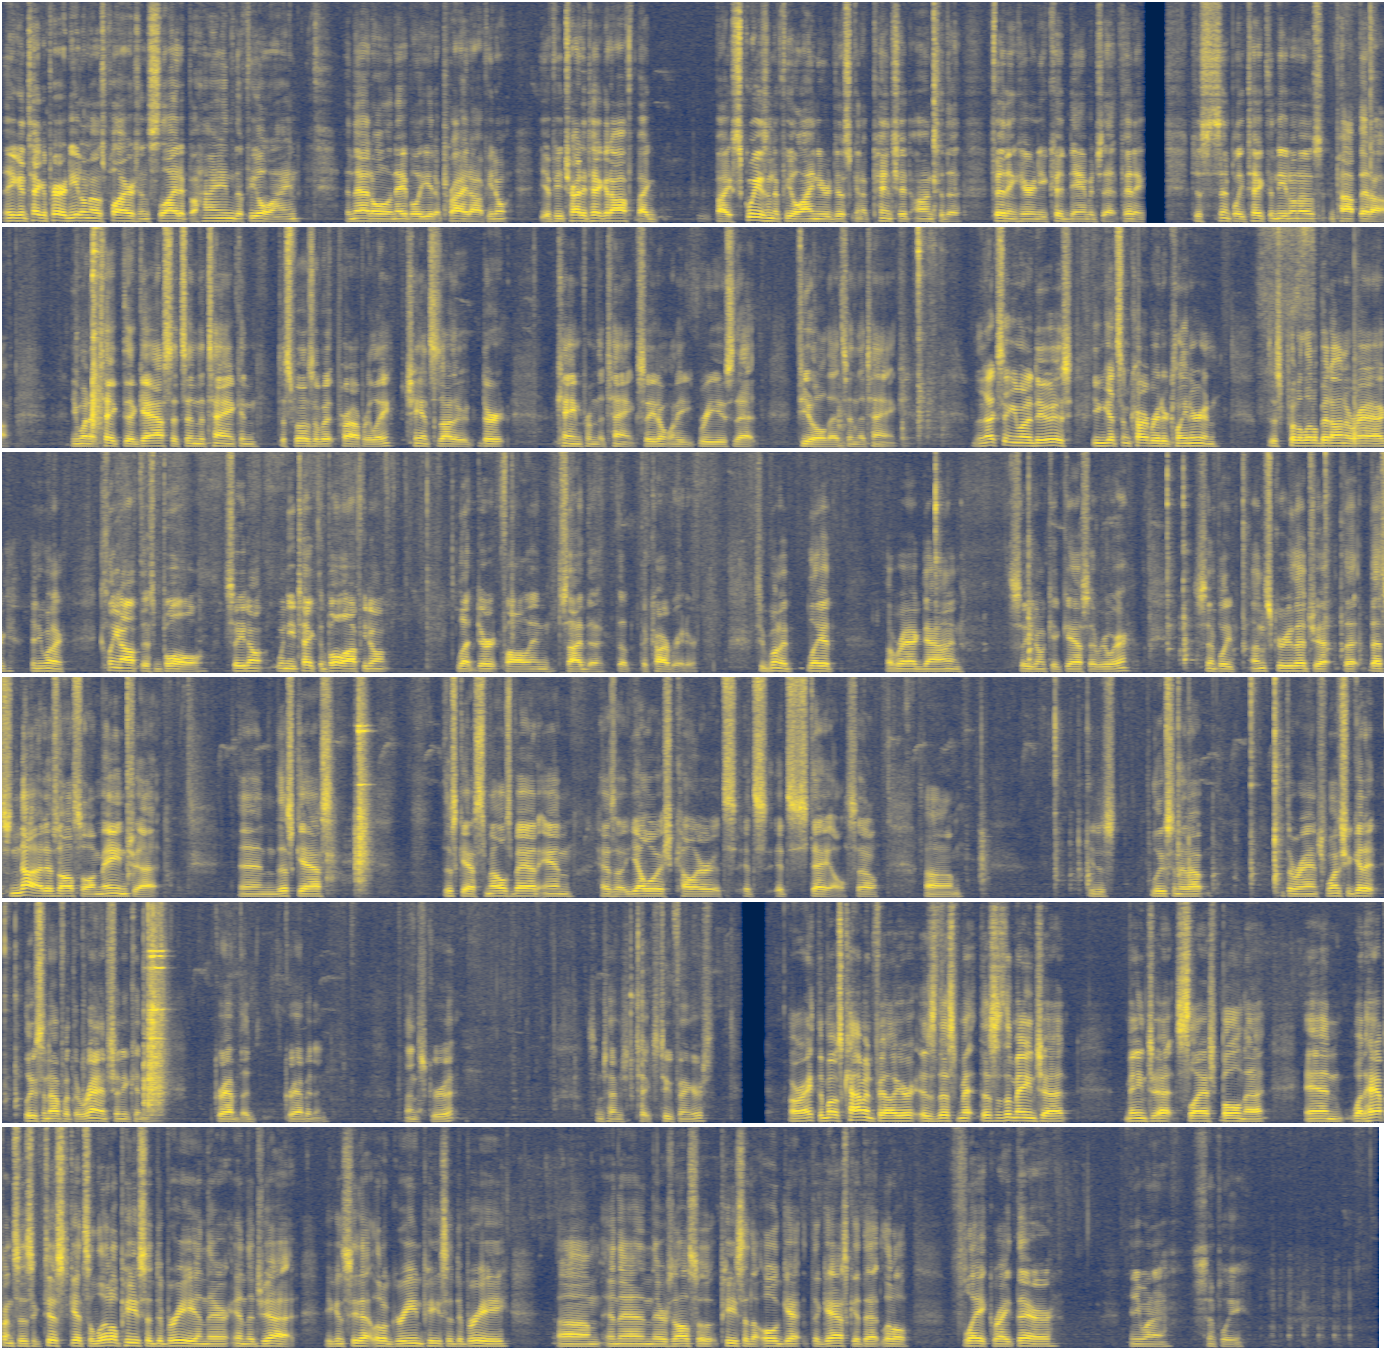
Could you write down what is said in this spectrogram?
Then you can take a pair of needle nose pliers and slide it behind the fuel line, and that'll enable you to pry it off. You don't, if you try to take it off by by squeezing the fuel line, you're just going to pinch it onto the fitting here, and you could damage that fitting. Just simply take the needle nose and pop that off. You want to take the gas that's in the tank and dispose of it properly. Chances are the dirt came from the tank, so you don't want to reuse that fuel that's in the tank. The next thing you want to do is you can get some carburetor cleaner and just put a little bit on a rag and you want to clean off this bowl so you don't, when you take the bowl off, you don't let dirt fall inside the, the, the carburetor. So you want to lay it, a rag down and so you don't get gas everywhere. Simply unscrew that jet. That that's nut is also a main jet, and this gas. This gas smells bad and has a yellowish color. It's it's it's stale. So um, you just loosen it up with the wrench. Once you get it loosened up with the wrench, then you can grab the grab it and unscrew it. Sometimes it takes two fingers. All right, the most common failure is this. This is the main jet, main jet slash bowl nut. And what happens is it just gets a little piece of debris in there in the jet. You can see that little green piece of debris. Um, and then there's also a piece of the old ga the gasket, that little flake right there. And you want to simply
